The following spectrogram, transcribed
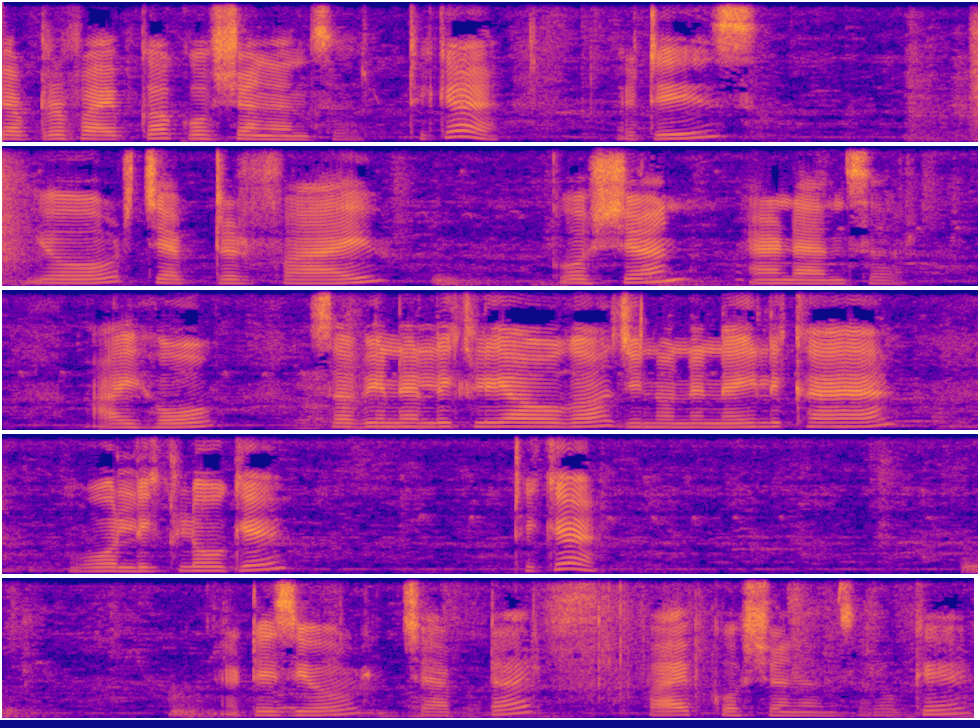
चैप्टर फाइव का क्वेश्चन आंसर ठीक है? It is your chapter five question and answer I hope सभी ने लिख लिया होगा, जिन्होंने नहीं लिखा है, वो लिख लोगे, ठीक है? It is your chapter 5 question answer, okay?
